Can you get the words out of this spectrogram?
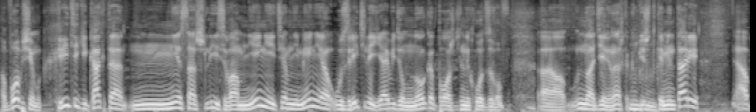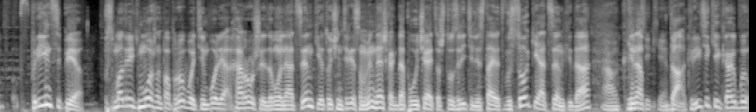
В общем, критики как-то не сошлись во мнении, тем не менее, у зрителей я видел много положительных отзывов. А, ну, отдельно, знаешь, как пишут комментарии. А, в принципе, Посмотреть можно, попробовать, тем более хорошие довольно оценки. Это очень интересный момент, знаешь, когда получается, что зрители ставят высокие оценки, да? А Кино- критики? Да, критики как бы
